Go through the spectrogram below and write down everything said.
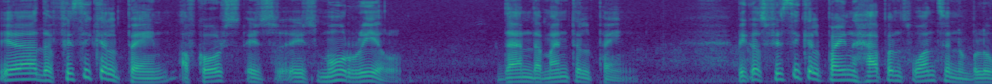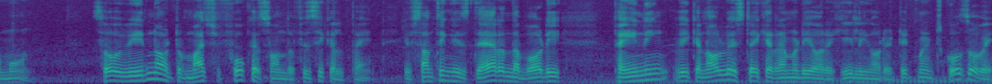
Yeah, the physical pain, of course, is, is more real than the mental pain. Because physical pain happens once in a blue moon. So we not much focus on the physical pain. If something is there in the body paining, we can always take a remedy or a healing or a treatment, it goes away.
